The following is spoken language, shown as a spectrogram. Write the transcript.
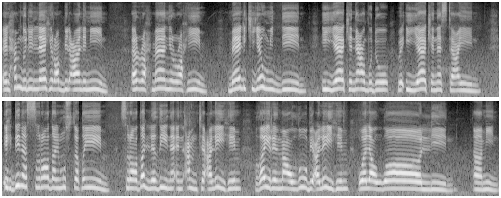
Alhamdulillahi Rabbil Alamin. Ar-Rahmanir-Rahim. Maliki Yawmiddin. إياك نعبد وإياك نستعين اهدنا الصراط المستقيم صراط الذين أنعمت عليهم غير المغضوب عليهم ولا الضالين Amen.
